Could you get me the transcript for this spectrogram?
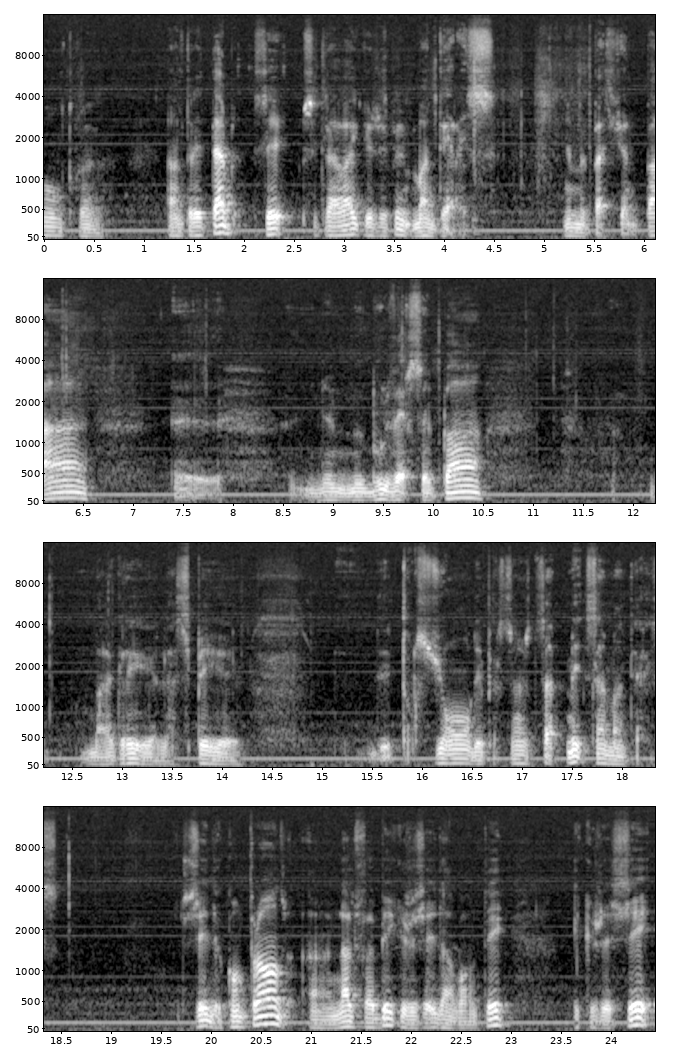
montre intraitable, c'est ce travail que je fais m'intéresse. Ne me passionne pas, euh, ne me bouleverse pas, malgré l'aspect euh, des torsions, des personnages, mais ça m'intéresse. J'essaie de comprendre un alphabet que j'essaie d'inventer et que je sais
